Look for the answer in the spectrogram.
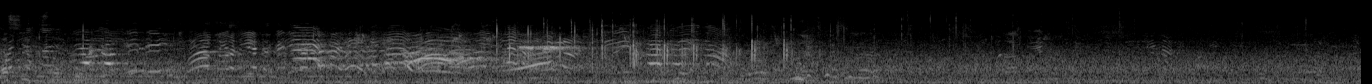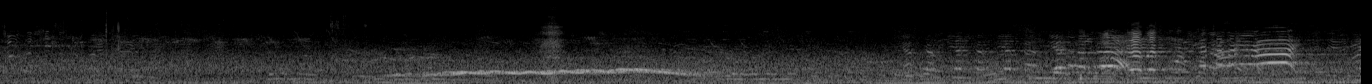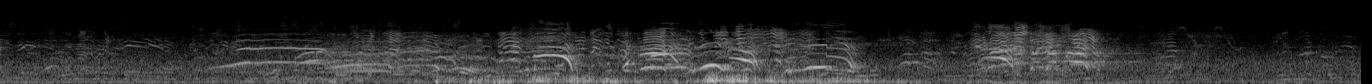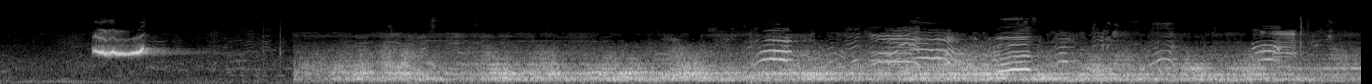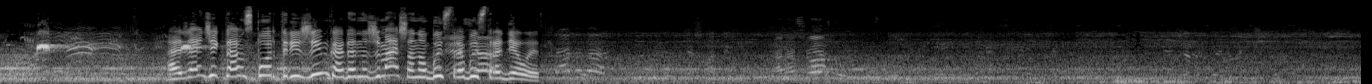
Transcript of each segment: пасы бестолковые. А Женчик, там спорт режим, когда нажимаешь, оно быстро-быстро делает. Хорошо?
